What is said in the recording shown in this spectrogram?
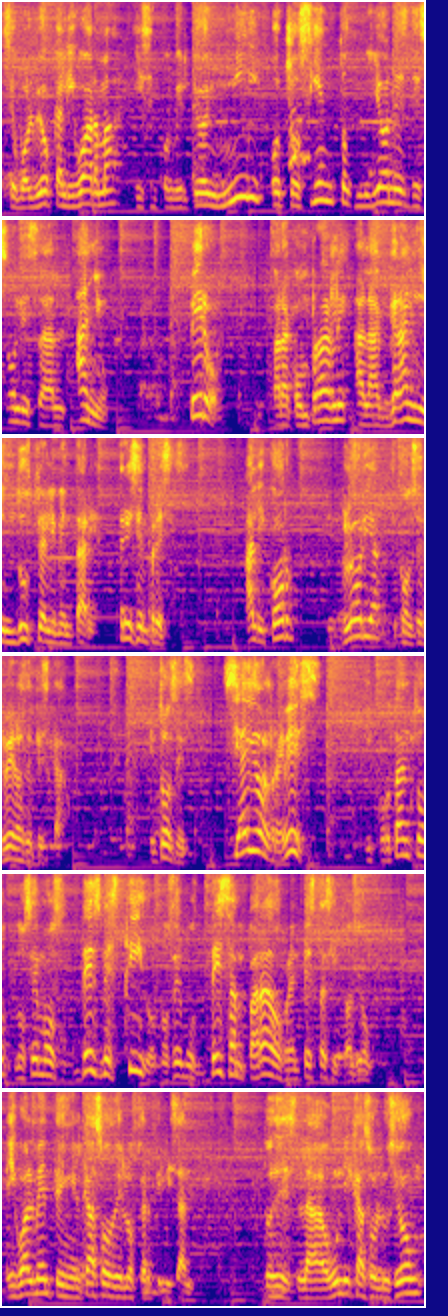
se volvió Caliguarma y se convirtió en 1.800 millones de soles al año. Pero para comprarle a la gran industria alimentaria, tres empresas, Alicor, Gloria y Conserveras de Pescado. Entonces, se ha ido al revés y por tanto nos hemos desvestido, nos hemos desamparado frente a esta situación. E igualmente en el caso de los fertilizantes. Entonces, la única solución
